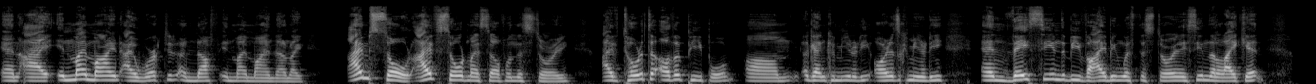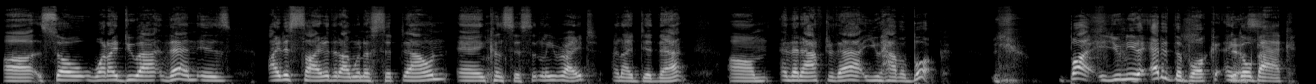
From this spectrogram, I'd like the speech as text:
and I, in my mind, I worked it enough in my mind that I'm like, I'm sold. I've sold myself on this story. I've told it to other people. Um, again, community, artist community, and they seem to be vibing with the story. They seem to like it. Uh, so what I do at, then is I decided that I'm gonna sit down and consistently write, and I did that. Um, and then after that, you have a book. but you need to edit the book and go back.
